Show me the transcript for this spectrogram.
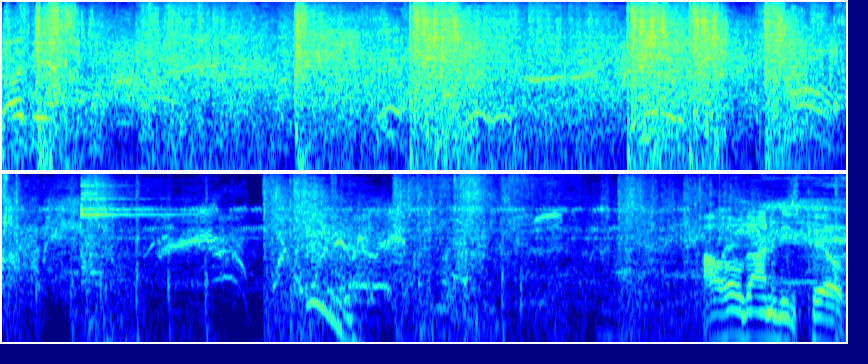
Blood man. I'll hold on to these pills.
